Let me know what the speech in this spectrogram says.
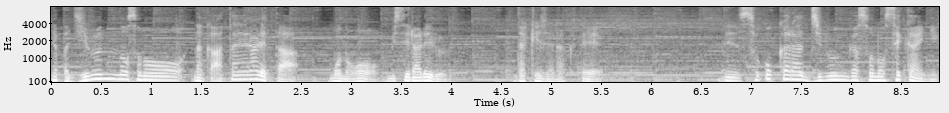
やっぱ自分のその、なんか与えられたものを見せられるだけじゃなくて、で、そこから自分がその世界に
